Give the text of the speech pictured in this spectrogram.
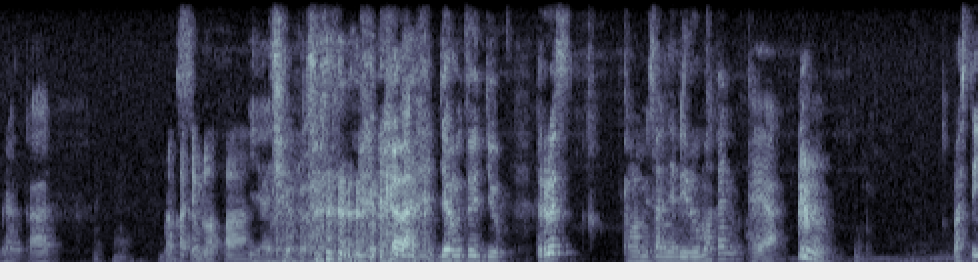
berangkat. Berangkat jam 8 iya jam enggak lah jam 7 terus kalau misalnya di rumah kan kayak pasti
